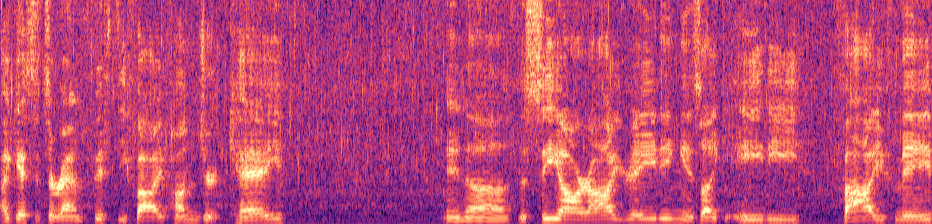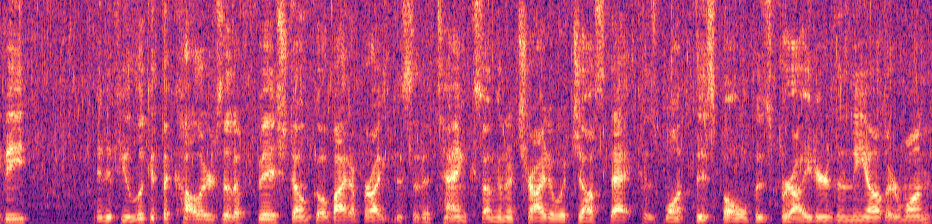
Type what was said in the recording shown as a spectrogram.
I guess it's around 5500K. And uh, the CRI rating is like 85 maybe. And if you look at the colors of the fish, don't go by the brightness of the tank. So I'm going to try to adjust that because one this bulb is brighter than the other one.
